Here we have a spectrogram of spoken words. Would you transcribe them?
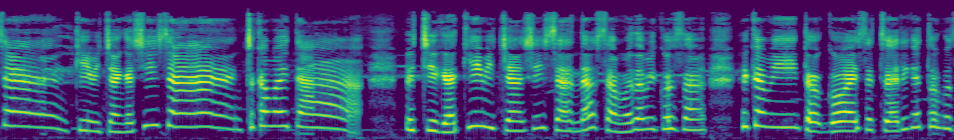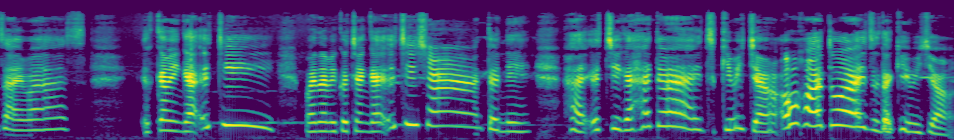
さん。きみちゃんが、シンさん。捕まえた。うちが、きみちゃん、シンさん、なさん、まなみこさん。ふかみんとご挨拶ありがとうございます。深みが、うちーまなみこちゃんが、うちーしゃーんとね。はい、うちーが heart eyes、きみちゃん。お、 heart eyes だ、きみちゃん。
